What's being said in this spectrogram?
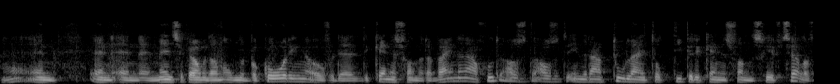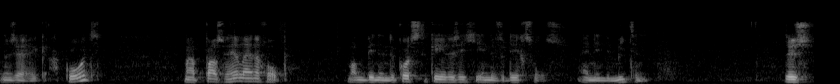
En, en, en, en, mensen komen dan onder bekoring over de, de kennis van de rabbijnen. Nou goed, als het, als het inderdaad toeleidt tot diepere kennis van de schrift zelf, dan zeg ik akkoord. Maar pas heel erg op. Want binnen de kortste keren zit je in de verdichtsels en in de mythen. Dus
